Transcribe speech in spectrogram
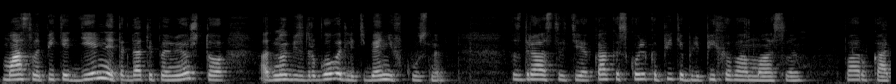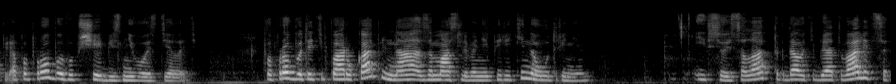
Масло пить отдельно, и тогда ты поймешь, что одно без другого для тебя невкусно. Здравствуйте, как и сколько пить облепиховое масло? Пару капель. А попробуй вообще без него сделать. Попробуй эти пару капель на замасливание перейти на утреннее. И все, и салат тогда у тебя отвалится,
